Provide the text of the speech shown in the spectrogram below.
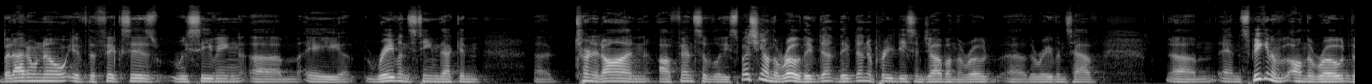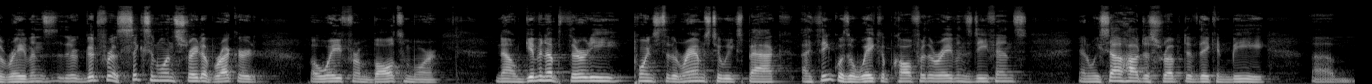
But I don't know if the fix is receiving um, a Ravens team that can uh, turn it on offensively, especially on the road. They've done they've done a pretty decent job on the road. Uh, the Ravens have. Um, and speaking of on the road, the Ravens they're good for a six and one straight up record away from Baltimore. Now, giving up 30 points to the Rams two weeks back, I think was a wake up call for the Ravens defense, and we saw how disruptive they can be. Um,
